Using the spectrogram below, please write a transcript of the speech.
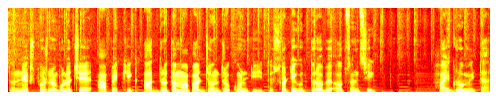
তো নেক্সট প্রশ্ন বলেছে, আপেক্ষিক আর্দ্রতা মাপার যন্ত্র কোনটি? তো সঠিক উত্তর হবে অপশান সি হাইগ্রোমিটার।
